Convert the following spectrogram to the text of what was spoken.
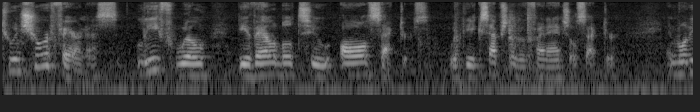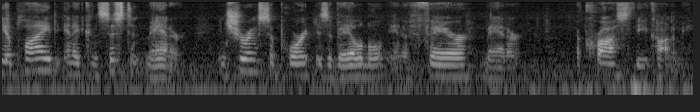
To ensure fairness, LEAF will be available to all sectors, with the exception of the financial sector, and will be applied in a consistent manner ensuring support is available in a fair manner across the economy.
